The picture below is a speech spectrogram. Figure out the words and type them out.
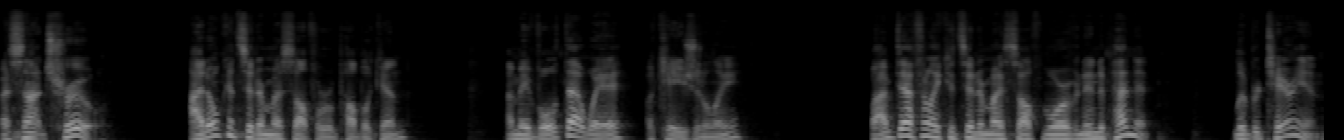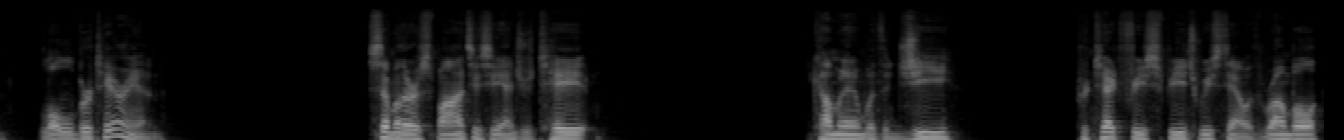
That's not true. I don't consider myself a Republican. I may vote that way occasionally, but I'm definitely consider myself more of an independent libertarian, libertarian. Some of the response you see Andrew Tate coming in with a G, protect free speech. We stand with Rumble.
